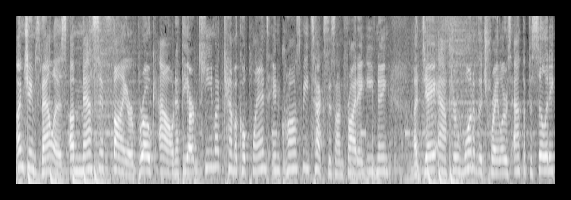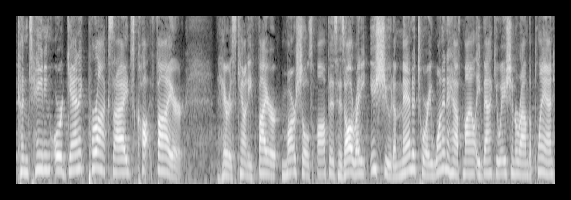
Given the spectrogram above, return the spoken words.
I'm James Valles. A massive fire broke out at the Arkema chemical plant in Crosby, Texas on Friday evening, a day after one of the trailers at the facility containing organic peroxides caught fire. The Harris County Fire Marshal's office has already issued a mandatory one and a half mile evacuation around the plant,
